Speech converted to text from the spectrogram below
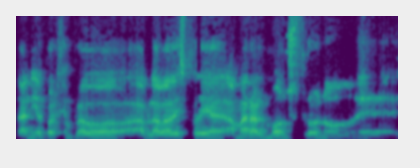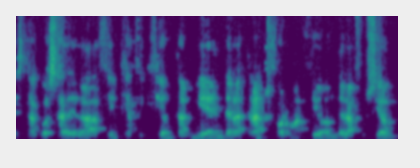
Daniel, por ejemplo, hablaba de esto de amar al monstruo, ¿no? esta cosa de la ciencia ficción también, de la transformación, de la fusión.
